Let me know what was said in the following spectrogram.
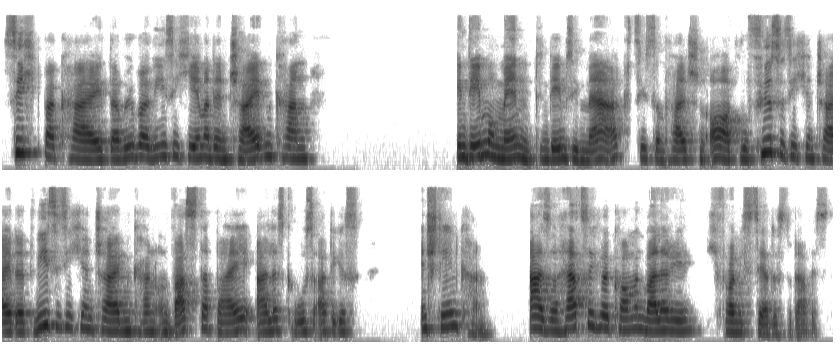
Sichtbarkeit, darüber, wie sich jemand entscheiden kann, in dem Moment, in dem sie merkt, sie ist am falschen Ort, wofür sie sich entscheidet, wie sie sich entscheiden kann und was dabei alles Großartiges entstehen kann. Also herzlich willkommen, Valerie. Ich freue mich sehr, dass du da bist.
